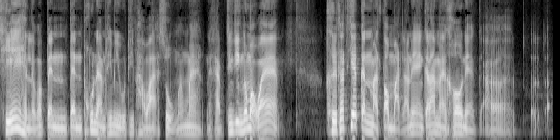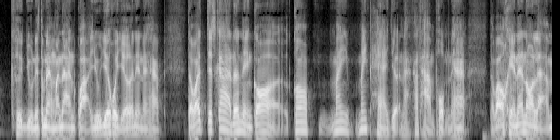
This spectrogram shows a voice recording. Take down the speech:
ชี้ให้เห็นเลยว่าเป็นเป็นผู้นำที่มีวุฒิภาวะสูงมากๆนะครับ จริง ๆ ต้องบอกว่า คือถ้าเทียบกันหมัดต่อหมัดแล้วเนี่ยแองเกลาไมเคิลเนี่ยเอ่อคืออยู่ในตำแหน่งมานานกว่าอายุเยอะกว่าเยอะเนี่ยนะครับ แต่ว่าเจสกาเดนเองก็ก็ไม่ไม่แพ้เยอะนะถ้าถามผมนะฮะแต่ว่าโอเคแน่นอนแหละไม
